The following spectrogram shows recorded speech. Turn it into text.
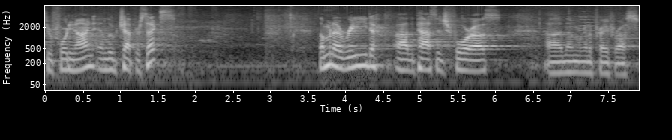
through 49 in Luke chapter 6. I'm going to read uh, the passage for us, uh, then we're going to pray for us.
